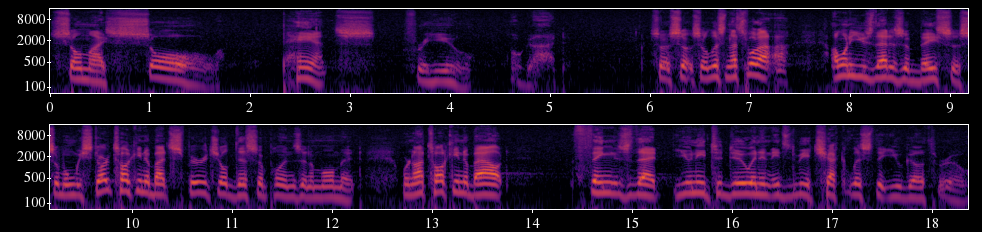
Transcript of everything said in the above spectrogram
so my soul pants for you, oh God. So, so, so listen, that's what I, I want to use that as a basis. So when we start talking about spiritual disciplines in a moment, we're not talking about things that you need to do and it needs to be a checklist that you go through.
